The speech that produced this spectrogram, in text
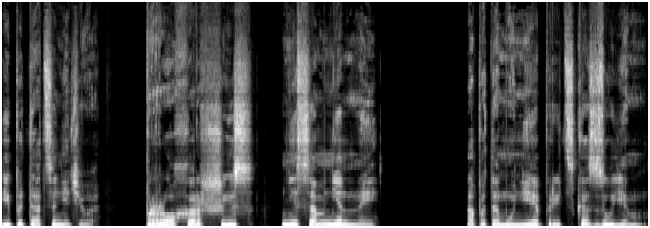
И пытаться нечего. Прохор Шис несомненный, а потому непредсказуем.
